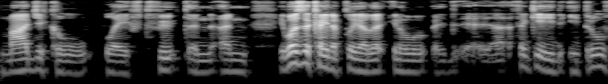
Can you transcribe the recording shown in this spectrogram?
magical left foot, and and he was the kind of player that you know I think he he drove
